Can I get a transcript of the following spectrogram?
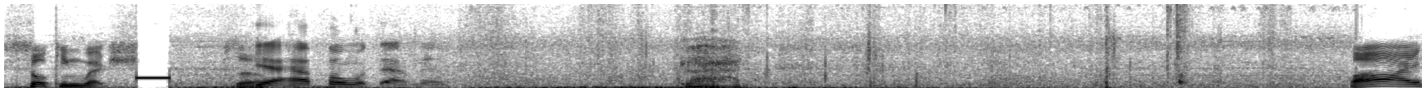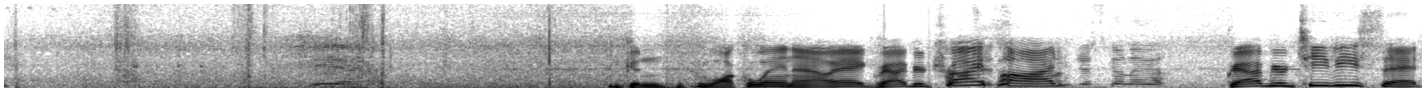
soaking wet. Sh- so. Yeah, have fun with that, man. God. Bye. You can, you can walk away now. Hey, grab your tripod. I'm just gonna. Grab your TV set.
